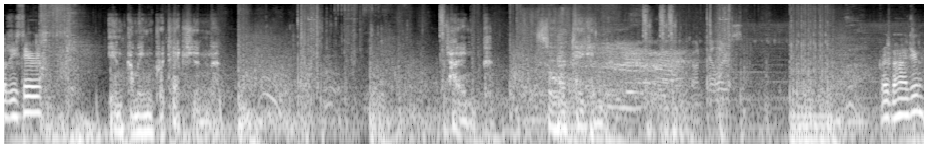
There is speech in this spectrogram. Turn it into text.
A. LG stairs. Incoming protection. Tank. Soul taken. Going pillars. Right behind you.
